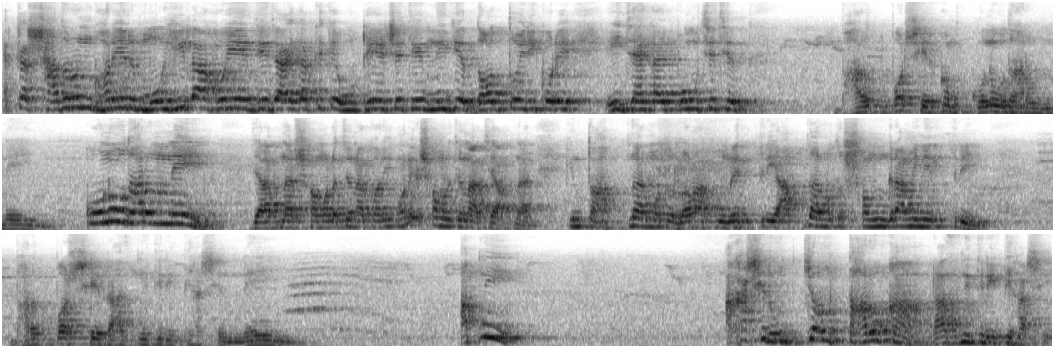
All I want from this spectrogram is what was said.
একটা সাধারণ ঘরের মহিলা হয়ে যে জায়গা থেকে উঠে এসেছেন নিজের দল তৈরি করে এই জায়গায় পৌঁছেছেন, ভারতবর্ষে এরকম কোনো উদাহরণ নেই। কোনো উদাহরণ নেই। যারা আপনার সমালোচনা করে, অনেক সমালোচনা আছে আপনার। কিন্তু আপনার মতো লড়াকু নেত্রী, আপনার মতো সংগ্রামী নেত্রী ভারতবর্ষের রাজনীতির ইতিহাসে নেই। আপনি আকাশের উজ্জ্বল তারকা রাজনীতির ইতিহাসে।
